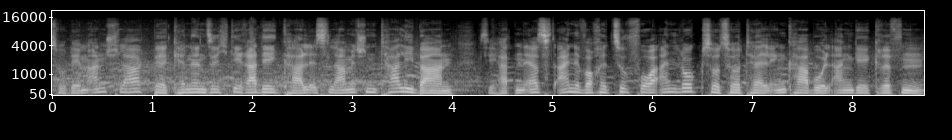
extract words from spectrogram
Zu dem Anschlag bekennen sich die radikal-islamischen Taliban. Sie hatten erst eine Woche zuvor ein Luxushotel in Kabul angegriffen.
